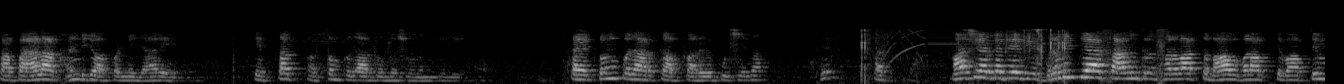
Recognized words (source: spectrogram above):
का पहला खंड जो आप पढ़ने जा रहे हैं, ये तत्म पदार्थों का शोधन के लिए। तम पदार्थ का कार्य पूछेगा। फिर भाष्यकार साधन कर सर्वात्म भाव फलाप्त वाप्तिम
